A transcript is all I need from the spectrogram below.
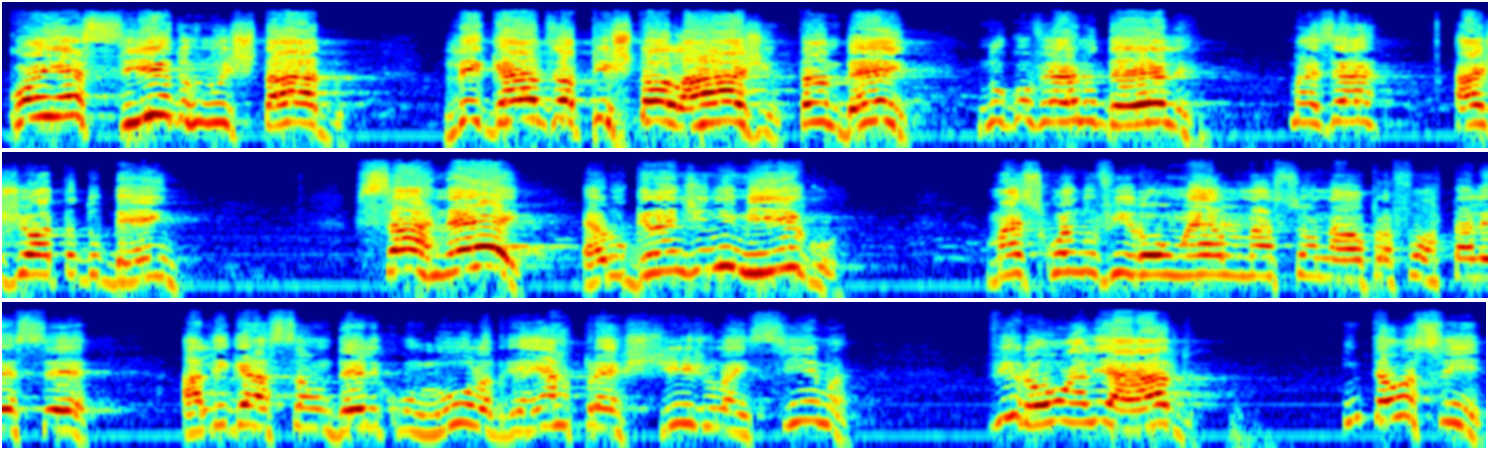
conhecidos no Estado, ligados à pistolagem também, no governo dele. Mas é a Jota do bem. Sarney era o grande inimigo. Mas quando virou um elo nacional para fortalecer a ligação dele com Lula, ganhar prestígio lá em cima, virou um aliado. Então, assim,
